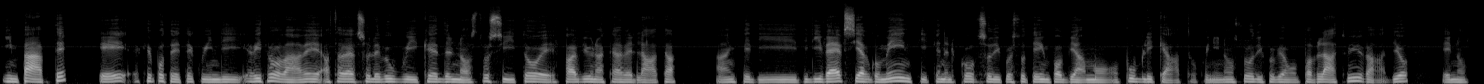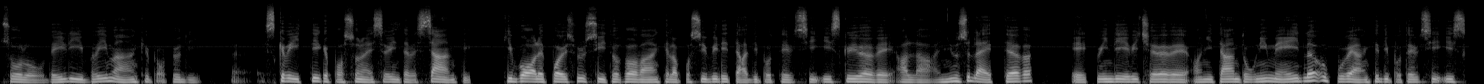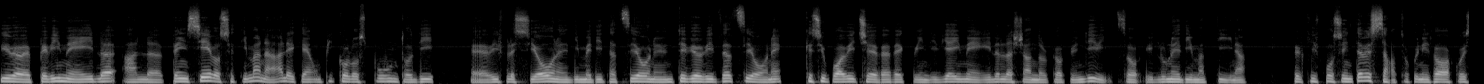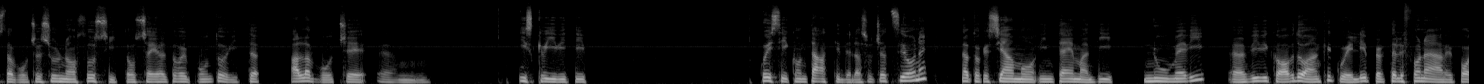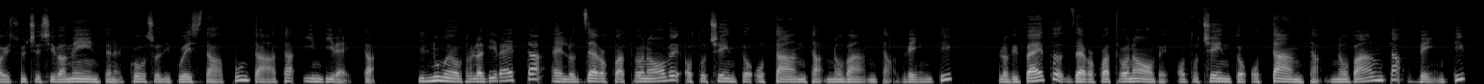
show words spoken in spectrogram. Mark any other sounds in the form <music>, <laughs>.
in parte e che potete quindi ritrovare attraverso le rubriche del nostro sito e farvi una carrellata anche di, di, diversi argomenti che nel corso di questo tempo abbiamo pubblicato, quindi non solo di cui abbiamo parlato in radio e non solo dei libri, ma anche proprio di eh, scritti che possono essere interessanti. Chi vuole poi sul sito trova anche la possibilità di potersi iscrivere alla newsletter e quindi ricevere ogni tanto un'email oppure anche di potersi iscrivere per email al pensiero settimanale che è un piccolo spunto di eh, riflessione, di meditazione, interiorizzazione che si può ricevere quindi via email lasciando il proprio indirizzo il lunedì mattina. Per chi fosse interessato quindi trova questa voce sul nostro sito seialtrove.it alla voce ehm, iscriviti. Questi i contatti dell'associazione, dato che siamo in tema di numeri, eh, vi ricordo anche quelli per telefonare poi successivamente nel corso di questa puntata in diretta. Il numero per la diretta è lo 049 880 90 20, lo ripeto 049 880 90 20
